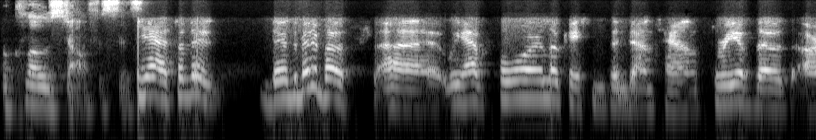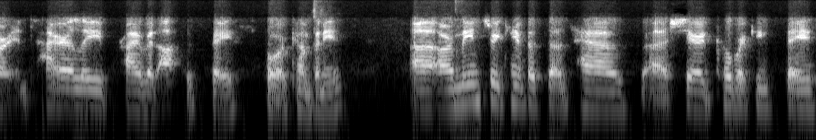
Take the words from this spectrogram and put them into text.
or closed offices? Yeah, so there, there's a bit of both. Uh, we have four locations in downtown. Three of those are entirely private office space for companies. Uh, our Main Street campus does have uh, shared co working space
